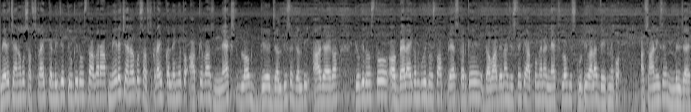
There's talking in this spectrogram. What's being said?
मेरे चैनल को सब्सक्राइब कर लीजिए। क्योंकि दोस्तों, अगर आप मेरे चैनल को सब्सक्राइब कर लेंगे तो आपके पास नेक्स्ट ब्लॉग जल्दी से जल्दी आ जाएगा। क्योंकि दोस्तों और बेल आइकन को भी दोस्तों आप प्रेस करके दबा देना, जिससे कि आपको मेरा नेक्स्ट ब्लॉग स्कूटी वाला देखने को आसानी से मिल जाए।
